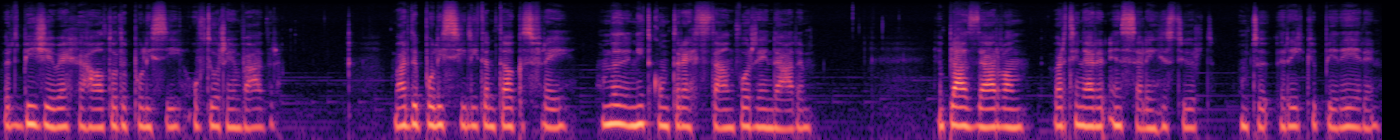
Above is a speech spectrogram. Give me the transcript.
werd BJ weggehaald door de politie of door zijn vader. Maar de politie liet hem telkens vrij, omdat hij niet kon terechtstaan voor zijn daden. In plaats daarvan werd hij naar een instelling gestuurd om te recupereren,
